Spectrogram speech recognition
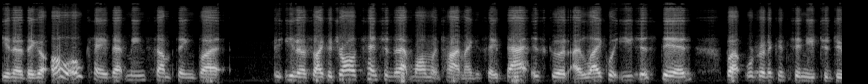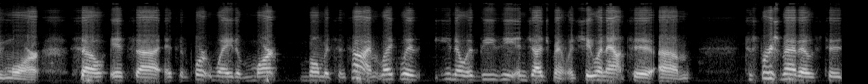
you know, they go, oh, okay, that means something, but you know, so I could draw attention to that moment in time. I can say, that is good. I like what you just did, but we're going to continue to do more. So it's a, it's an important way to mark moments in time, like with, you know, with Beezie in Judgment when she went out to, um, to Spruce Meadows to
